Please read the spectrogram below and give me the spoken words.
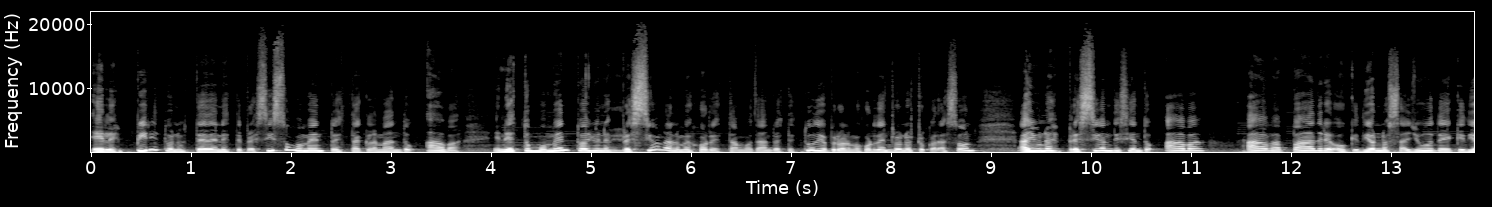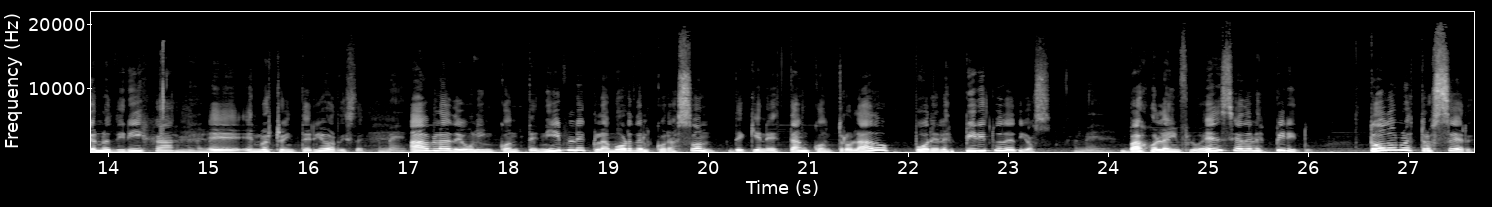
el espíritu en usted en este preciso momento está clamando Abba. En estos momentos hay una expresión, a lo mejor estamos dando este estudio, pero a lo mejor dentro de Mm. nuestro corazón hay una expresión diciendo Abba, Abba Padre, o que Dios nos ayude, que Dios nos dirija eh, en nuestro interior, dice. Amén. Habla de un incontenible clamor del corazón de quienes están controlados por el Espíritu de Dios Amén. bajo la influencia del Espíritu. Todo nuestro ser,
